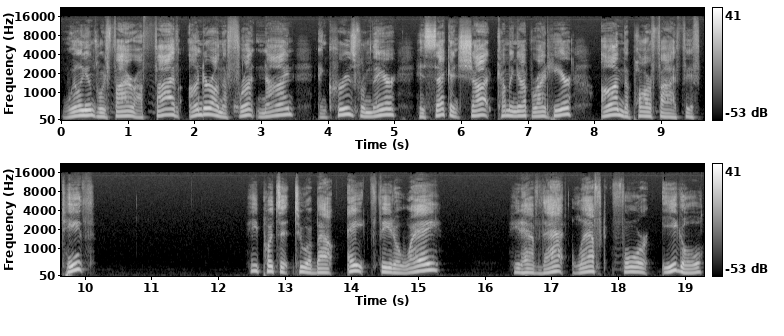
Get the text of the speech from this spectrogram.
Williams would fire a five under on the front nine and cruise from there. His second shot coming up right here on the par 5 15th. He puts it to about eight feet away. He'd have that left for Eagle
